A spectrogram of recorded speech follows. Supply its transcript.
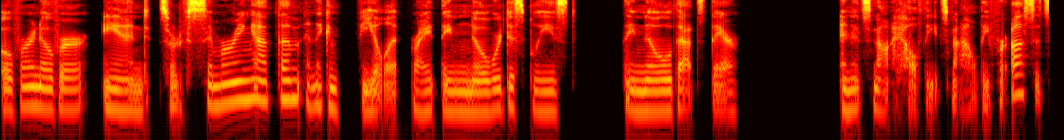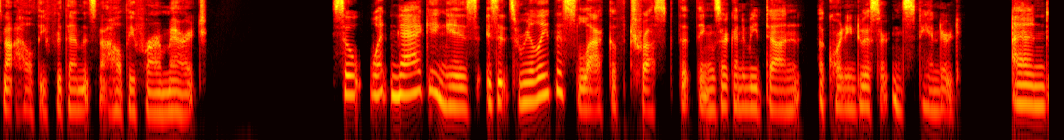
over and over and sort of simmering at them and they can feel it, right? They know we're displeased. They know that's there and it's not healthy. It's not healthy for us. It's not healthy for them. It's not healthy for our marriage. So, what nagging is, is it's really this lack of trust that things are going to be done according to a certain standard and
